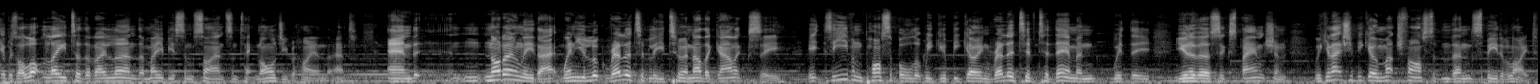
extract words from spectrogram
It was a lot later that I learned there may be some science and technology behind that. And not only that, when you look relatively to another galaxy, it's even possible that we could be going relative to them and with the universe expansion, we can actually be going much faster than the speed of light.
